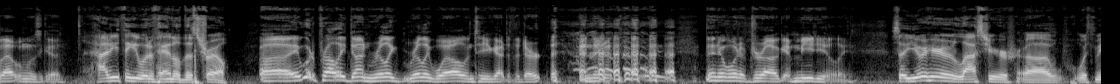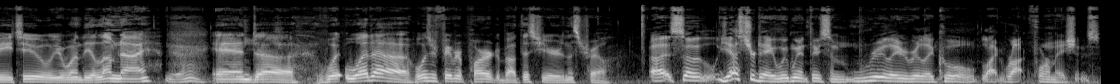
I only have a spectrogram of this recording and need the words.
that one was good. How do you think it would have handled this trail? Uh, it would have probably done really really well until you got to the dirt, and then it, then it would have drug immediately. So you were here last year uh, with me too. You're one of the alumni. Yeah. And uh, what what uh, what was your favorite part about this year in this trail? Uh, so yesterday we went through some really really cool like rock formations,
